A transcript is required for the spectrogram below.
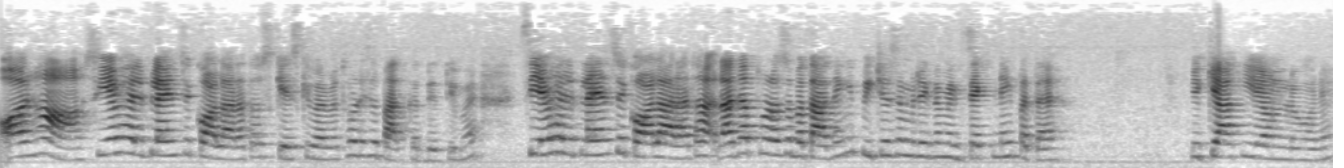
और हाँ सीएम हेल्पलाइन से कॉल आ रहा था उस केस के बारे में थोड़ी सी बात कर देती हूँ मैं। सीएम हेल्पलाइन से कॉल आ रहा था। राजा आप थोड़ा सा बता देंगे पीछे से मुझे एकदम एग्जैक्ट नहीं पता है ये क्या किया उन लोगों ने।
